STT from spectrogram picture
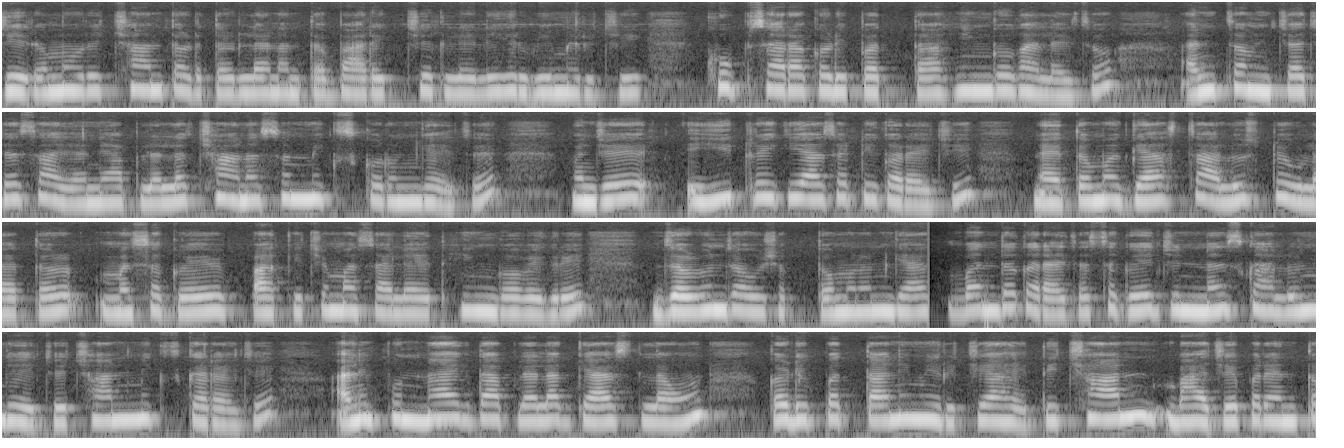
जिरं मोहरी छान तडतडल्यानंतर बारीक चिरलेली हिरवी मिरची खूप सारा कढीपत्ता हिंग घालायचं. आणि चमच्याच्या साहाय्याने आपल्याला छान असं मिक्स करून घ्यायचं आहे म्हणजे ही ट्रिक यासाठी करायची. नाहीतर मग गॅस चालूच ठेवला तर मग सगळे बाकीचे मसाले आहेत हिंग वगैरे जळून जाऊ शकतं. म्हणून गॅस बंद करायचा. सगळे जिन्नस घालून घ्यायचे छान मिक्स करायचे. आणि पुन्हा एकदा आपल्याला गॅस लावून कढीपत्ता आणि मिरची आहे ती छान भाजेपर्यंत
